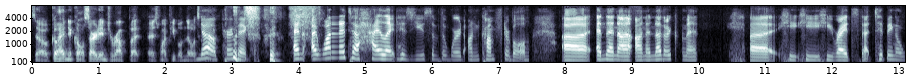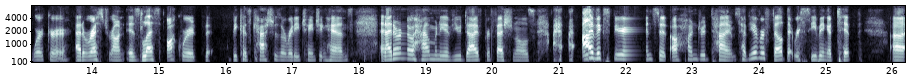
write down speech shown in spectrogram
So, go ahead, Nicole. Sorry to interrupt, but I just want people to know what's no, going on. No, perfect. and I wanted to highlight his use of the word uncomfortable. Uh, and then uh, on another comment, uh, he, he, he writes that tipping a worker at a restaurant is less awkward because cash is already changing hands. And I don't know how many of you dive professionals, I, I, I've experienced it a hundred times. Have you ever felt that receiving a tip uh,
